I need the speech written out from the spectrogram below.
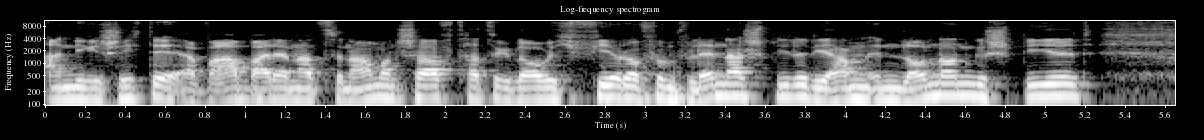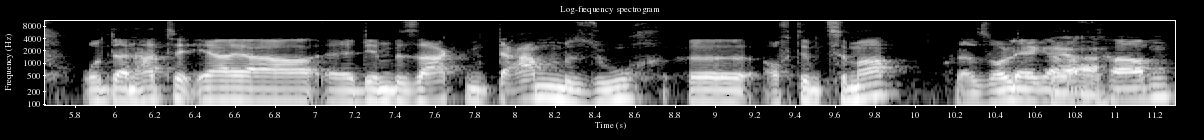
an die Geschichte. Er war bei der Nationalmannschaft, hatte, glaube ich, vier oder fünf Länderspiele, die haben in London gespielt und dann hatte er ja äh, den besagten Damenbesuch äh, auf dem Zimmer oder soll er gehabt ja. haben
